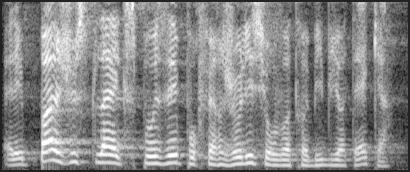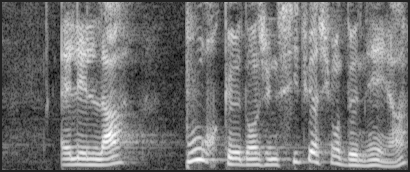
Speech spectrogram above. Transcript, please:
Elle n'est pas juste là exposée pour faire joli sur votre bibliothèque. Elle est là pour que dans une situation donnée, hein,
